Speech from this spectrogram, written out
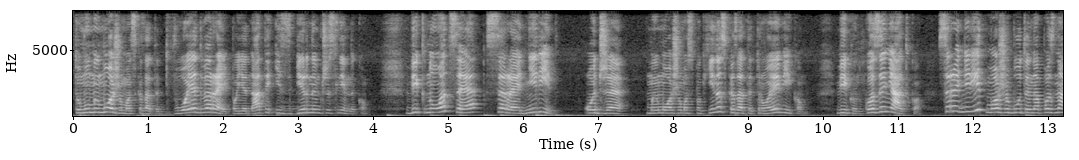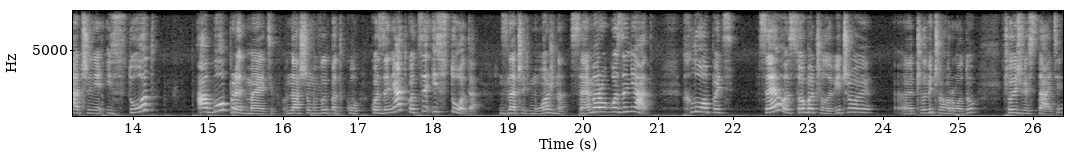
Тому ми можемо сказати двоє дверей поєднати із збірним числівником. Вікно це середній рід. Отже, ми можемо спокійно сказати троє віком. вікон. Козенятко. Середній рід може бути на позначення істот або предметів. В нашому випадку козенятко це істота. Значить, можна семеро козенят. Хлопець це особа чоловічого, е, чоловічого роду, чоловічої статі,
